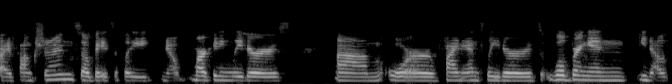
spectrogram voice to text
by function. So basically, you know, marketing leaders um, or finance leaders. We'll bring in, you know,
